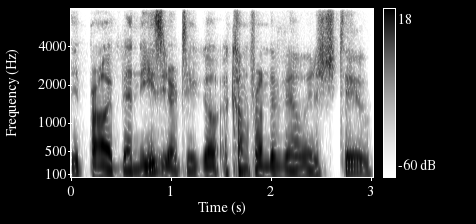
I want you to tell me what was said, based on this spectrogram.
It'd probably been easier to go come from the village too.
